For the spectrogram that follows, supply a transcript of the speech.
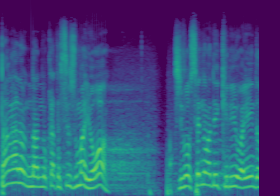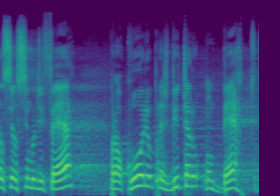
Está lá no, no Catecismo Maior. Se você não adquiriu ainda o seu símbolo de fé, procure o presbítero Humberto.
